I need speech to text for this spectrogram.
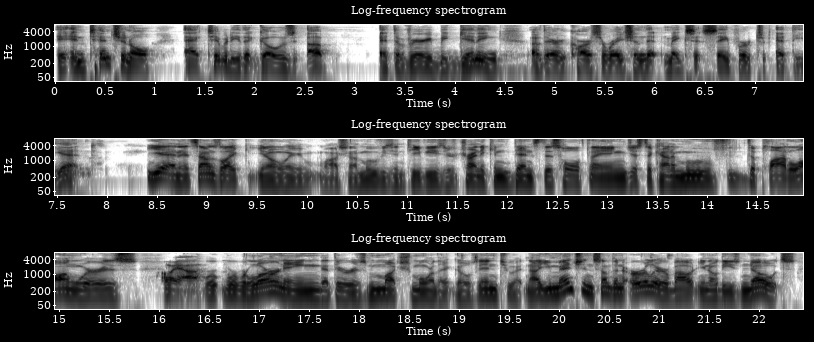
intentional activity that goes up at the very beginning of their incarceration that makes it safer to, at the end. Yeah, and it sounds like you know when you're watching on movies and TVs, they're trying to condense this whole thing just to kind of move the plot along. Whereas, oh yeah, we're, we're learning that there is much more that goes into it. Now, you mentioned something earlier about you know these notes.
